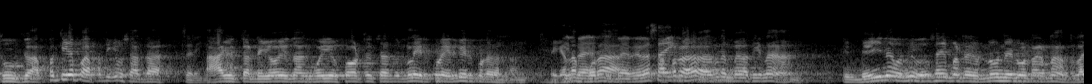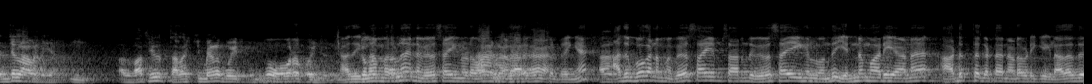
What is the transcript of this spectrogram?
தூக்கு அப்போத்தையே அப்போதைக்கும் சாத்தா சரிங்க. ஆயுள் தண்டையோ இது அங்கே போய் கோர்ட்டு சந்தங்களாம் இருக்கக்கூடாது எதுவுமே இருக்கக்கூடாதெல்லாம் இதெல்லாம் பூரா நம்ம பார்த்தீங்கன்னா மெயினாக வந்து விவசாயம் பண்ணுற இன்னொன்று என்ன பண்ணுறாங்கன்னா அந்த லஞ்ச லாவணியா. அது பார்த்தீங்கன்னா தலைக்கு மேலே போயிட்டு ரொம்ப ஓவராக போயிட்டு இருக்கு. அது இல்லாம இருந்தா என்ன விவசாயிகளோட வாழ்க்கை நல்லா இருக்குன்னு ஆ. அது போக நம்ம விவசாயம் சார்ந்த விவசாயிகள் வந்து என்ன மாதிரியான அடுத்த கட்ட நடவடிக்கைகள் அதாவது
